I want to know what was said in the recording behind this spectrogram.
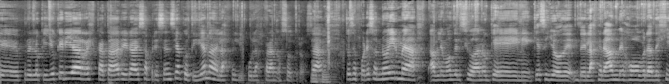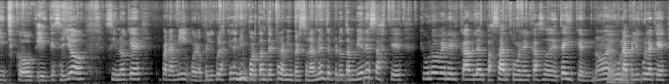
Eh, pero lo que yo quería rescatar era esa presencia cotidiana de las películas para nosotros. O sea, Entonces, por eso no irme a, hablemos del Ciudadano Kane y qué sé yo, de, de, las grandes obras de Hitchcock y qué sé yo, sino que para mí, bueno, películas que eran importantes para mí personalmente, pero también esas que, que uno ve en el cable al pasar, como en el caso de Taken, ¿no? Es una película que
